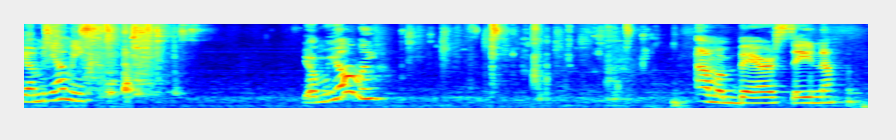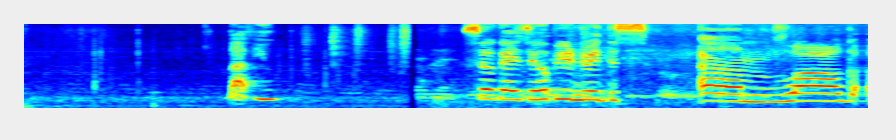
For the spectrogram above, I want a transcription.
Yummy, yummy. Yummy, yummy. I'm embarrassing. Love you. So guys, I hope you enjoyed this um, vlog,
